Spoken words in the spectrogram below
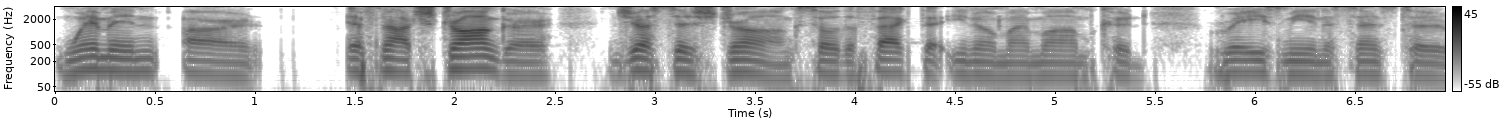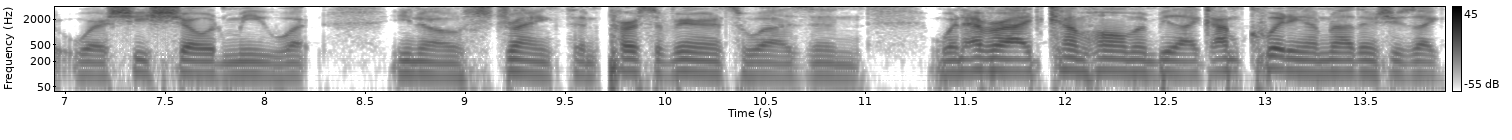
women are, if not stronger, just as strong. So the fact that, you know, my mom could raise me in a sense to where she showed me what, you know, strength and perseverance was. And whenever I'd come home and be like, I'm quitting, I'm not doing, she's like,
